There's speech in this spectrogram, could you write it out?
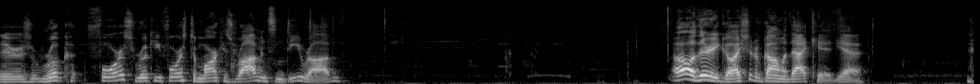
There's Rook Force, Rookie Force to Marcus Robinson, D Rob. Oh, there you go. I should have gone with that kid. Yeah.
